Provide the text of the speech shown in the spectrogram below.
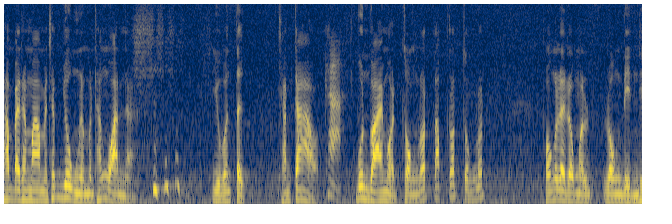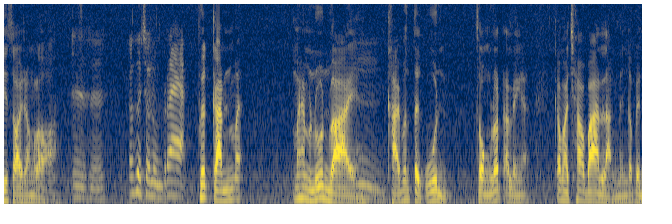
ทำไปทำมามันชักยุ่งเลยมันทั้งวันน่ะ อยู่บนตึก ชั้นเก้าค่ะวุ่นวายหมด ส่งรถรับรถส่งรถ ผมก็เลยลงมาลงดินที่ซอยทองหล่อ อ่าฮะ ก็คือโชว์รูมแรก เพื่อกันไม่ไม่ให้มันวุ่นวาย อืม ขายบนตึกวุ่น ส่งรถอะไรเงี้ย ก็มาเช่าบ้านหลังหนึ่งก็เป็น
